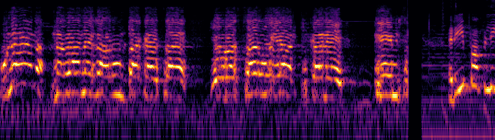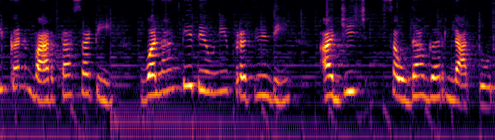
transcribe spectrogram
पुन्हा नव्याने गाडून टाकायचं आहे एवढं सर्व या ठिकाणी भीम रिपब्लिकन वार्तासाठी वलांडी देवणी प्रतिनिधी अजिज सौदागर लातूर.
